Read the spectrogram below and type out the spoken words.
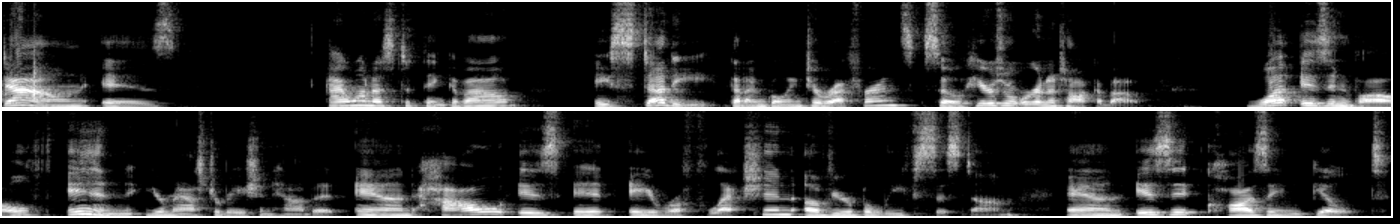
down is I want us to think about a study that I'm going to reference. So here's what we're going to talk about. What is involved in your masturbation habit and how is it a reflection of your belief system and is it causing guilt?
